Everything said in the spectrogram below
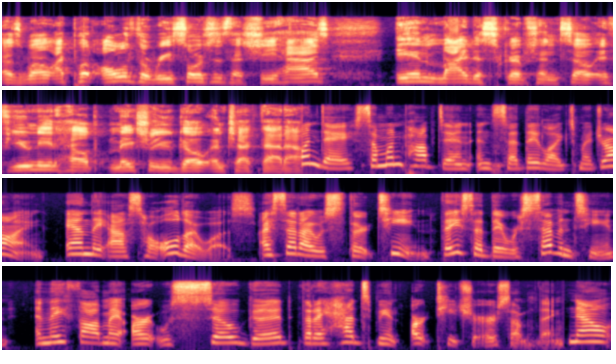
as well, I put all of the resources that she has in my description. So if you need help, make sure you go and check that out. One day, someone popped in and said they liked my drawing, and they asked how old I was. I said I was 13. They said they were 17, and they thought my art was so good that I had to be an art teacher or something. Now,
